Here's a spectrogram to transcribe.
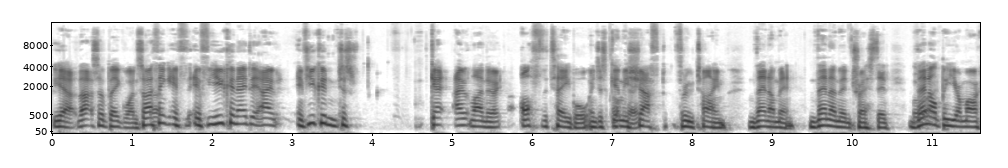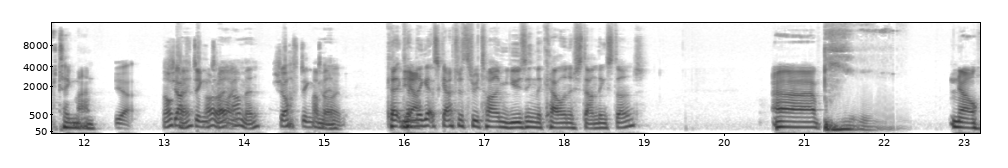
Yeah, that's a big one. Uh, So I think if if you can edit out, if you can just get Outlander off the table and just give me Okay. Shaft through time, then I'm in. Then I'm interested. then right. I'll be your marketing man. Yeah. Okay, Shafting all time. right, I'm in. Shafting I'm in. time. Can, can Yeah. they get scattered through time using the Callanish Standing Stones? Uh, pff, no.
